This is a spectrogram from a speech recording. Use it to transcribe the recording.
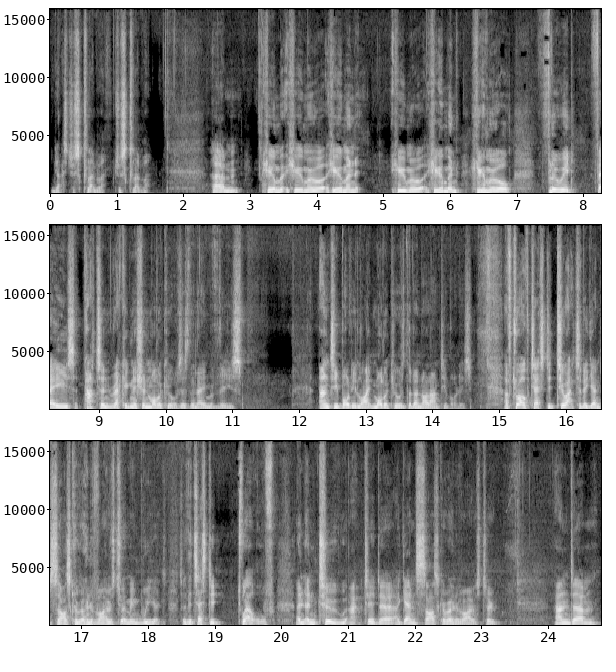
yeah, it's just clever, just clever. Um, humor, humor, human, humor, human, humoral fluid phase pattern recognition molecules is the name of these antibody-like molecules that are not antibodies. Of 12 tested, two acted against SARS coronavirus 2. I mean, weird. So they tested 12 and, and two acted uh, against SARS coronavirus 2. And um,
